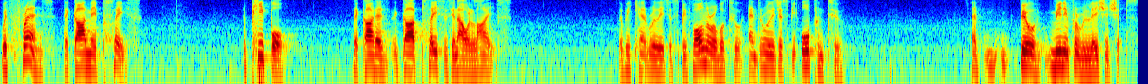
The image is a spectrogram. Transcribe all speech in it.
with friends that God may place, the people that God, has, God places in our lives that we can't really just be vulnerable to and really just be open to and build meaningful relationships.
